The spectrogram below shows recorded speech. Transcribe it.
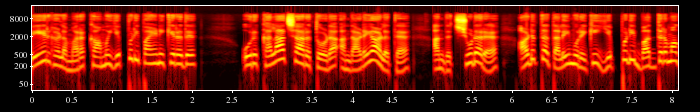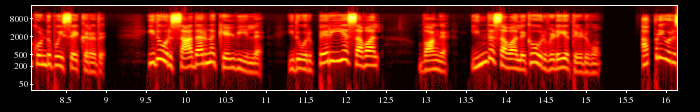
வேர்களை மறக்காம எப்படி பயணிக்கிறது? ஒரு கலாச்சாரத்தோட அந்த அடையாளத்தை அந்த சுடர அடுத்த தலைமுறைக்கு எப்படி பத்திரமா கொண்டு போய் சேர்க்கிறது? இது ஒரு சாதாரண கேள்வி இல்ல. இது ஒரு பெரிய சவால். வாங்க இந்த சவாலுக்கு ஒரு விடைய தேடுவோம். அப்படி ஒரு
